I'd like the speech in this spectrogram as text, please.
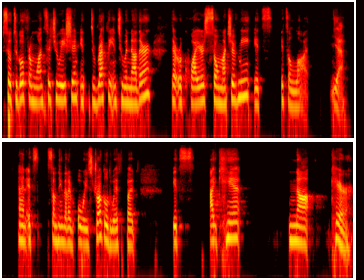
So to go from one situation in, directly into another that requires so much of me, it's it's a lot. Yeah. And it's something that I've always struggled with, but it's I can't not care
